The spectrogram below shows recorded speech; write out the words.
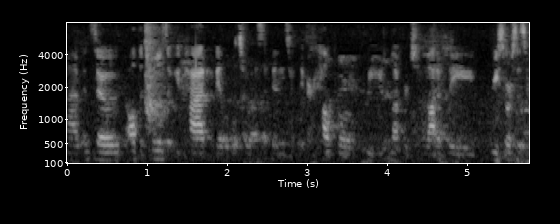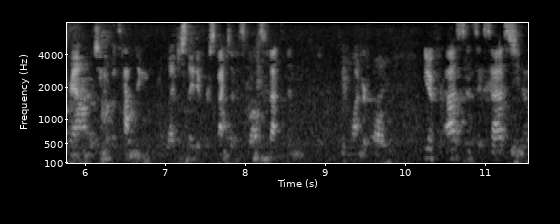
Um, and so all the tools that we've had available to us have been certainly very helpful. We leveraged a lot of the resources around you know, what's happening from a legislative perspective as well. So that's been, been wonderful. You know, for us in success, you know,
